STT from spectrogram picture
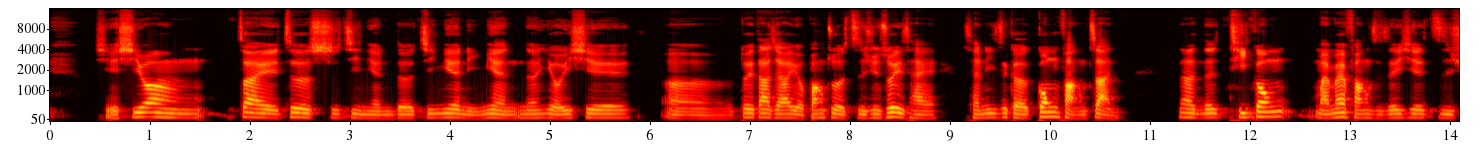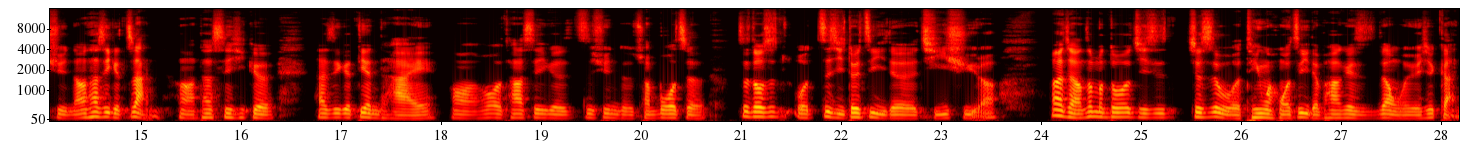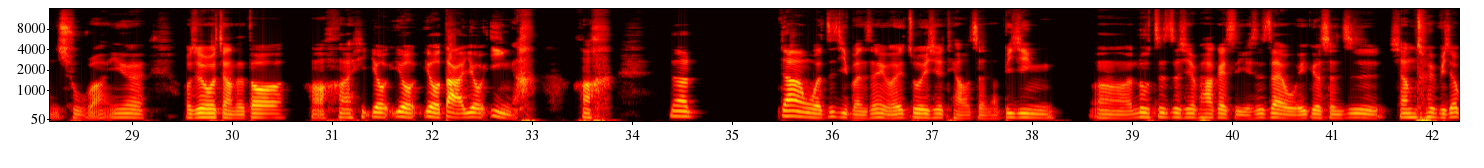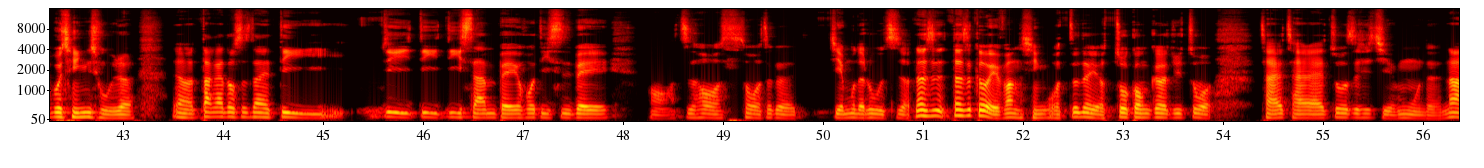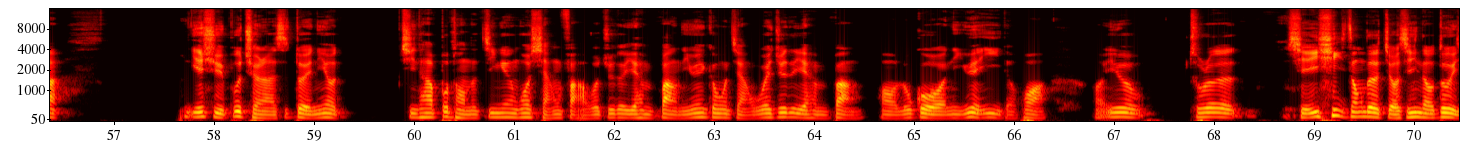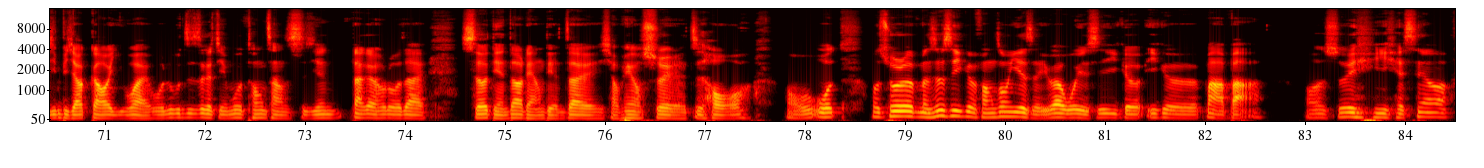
也希望在这十几年的经验里面，能有一些呃对大家有帮助的资讯，所以才成立这个攻防站。那能提供买卖房子这一些资讯，然后它是一个站啊，它是一个它是一个电台啊，或者它是一个资讯的传播者，这都是我自己对自己的期许了。那讲这么多，其实就是我听完我自己的 podcast，让我有一些感触啊。因为我觉得我讲的都啊，又又又大又硬啊，哈。那当然我自己本身也会做一些调整啊。毕竟，嗯，录制这些 podcast 也是在我一个神智相对比较不清楚的，呃，大概都是在第第第第三杯或第四杯哦之后做这个。节目的录制，但是但是各位放心，我真的有做功课去做，才才来做这些节目的。那也许不全然是对你有其他不同的经验或想法，我觉得也很棒。你愿意跟我讲，我也觉得也很棒哦。如果你愿意的话啊，因为除了协议中的酒精浓度已经比较高以外，我录制这个节目通常时间大概会落在十二点到两点，在小朋友睡了之后。哦，我我除了本身是一个房中业者以外，我也是一个一个爸爸哦，所以也是要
